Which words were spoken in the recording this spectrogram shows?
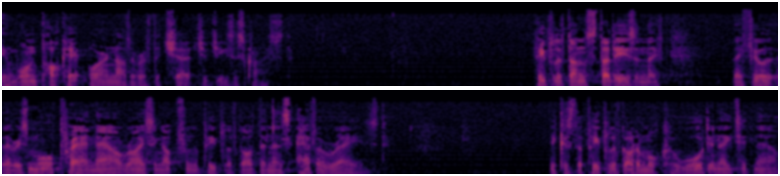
in one pocket or another of the church of Jesus Christ. People have done studies and they they feel that there is more prayer now rising up from the people of God than there's ever raised. Because the people of God are more coordinated now.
